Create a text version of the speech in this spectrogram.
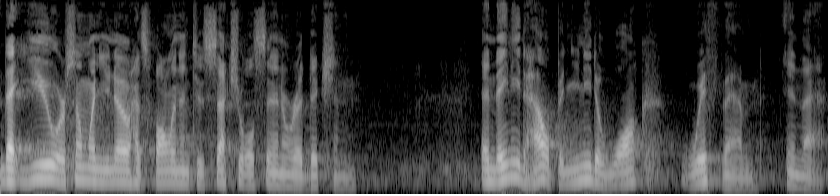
that you or someone you know has fallen into sexual sin or addiction. And they need help, and you need to walk with them in that.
